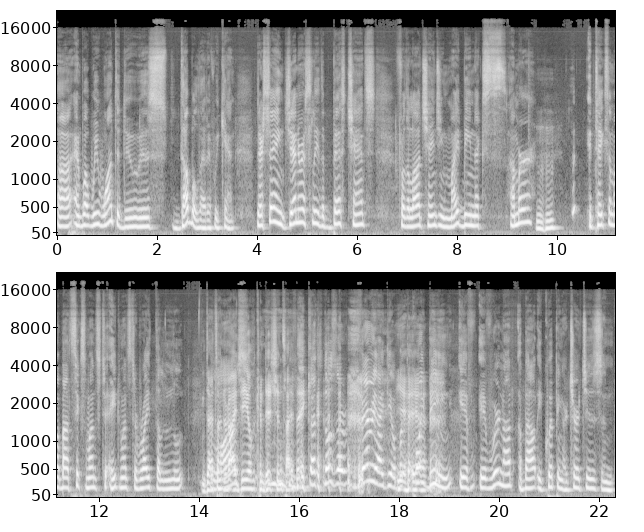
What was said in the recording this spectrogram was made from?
Uh, and what we want to do is double that if we can. They're saying generously the best chance for the law changing might be next summer. Mm-hmm. It takes them about six months to eight months to write the that's under ideal conditions, I think. those are very ideal. But yeah, the point yeah. being, if if we're not about equipping our churches and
